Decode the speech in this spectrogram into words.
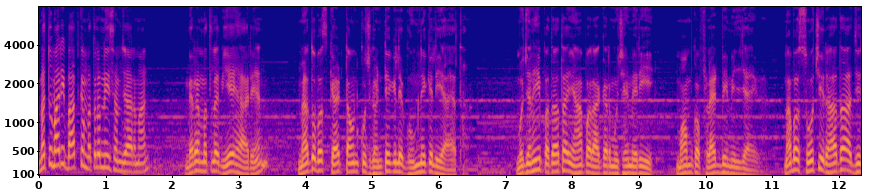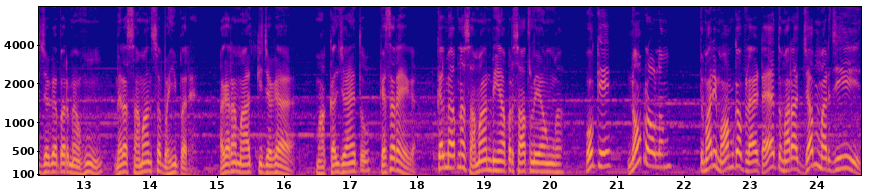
मैं तुम्हारी बात का मतलब नहीं समझा, अरमान। मेरा मतलब यह है, आर्यन, मैं तो बस कैट टाउन कुछ घंटे के लिए घूमने के लिए आया था। मुझे नहीं पता था यहाँ पर आकर मुझे मेरी मॉम का फ्लैट भी मिल जाएगा। मैं बस सोच ही रहा था, जिस जगह पर मैं हूँ, मेरा सामान सब वहीं पर है। अगर हम आज की जगह वहाँ कल जाएँ तो कैसा रहेगा? कल मैं अपना सामान भी यहाँ पर साथ ले आऊँगा। Okay, no problem. तुम्हारी मॉम का फ्लैट है, तुम्हारा जब मर्ज़ी,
